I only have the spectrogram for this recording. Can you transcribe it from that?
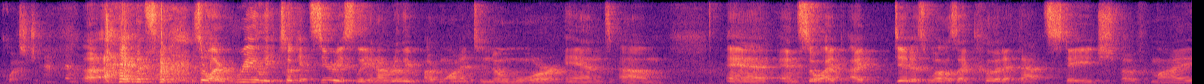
question." Uh, so, so, I really took it seriously, and I really I wanted to know more, and um, and, and so I, I did as well as I could at that stage of my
